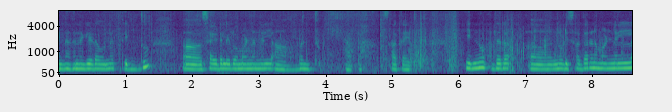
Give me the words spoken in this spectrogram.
ಇನ್ನು ಅದನ್ನು ಗಿಡವನ್ನು ತೆಗೆದು ಸೈಡಲ್ಲಿರುವ ಮಣ್ಣನ್ನೆಲ್ಲ ಬಂತು. ಅಪ್ಪ, ಸಾಕಾಯಿತು. ಇನ್ನು ಅದರ ನೋಡಿ, ಸಾಧಾರಣ ಮಣ್ಣೆಲ್ಲ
